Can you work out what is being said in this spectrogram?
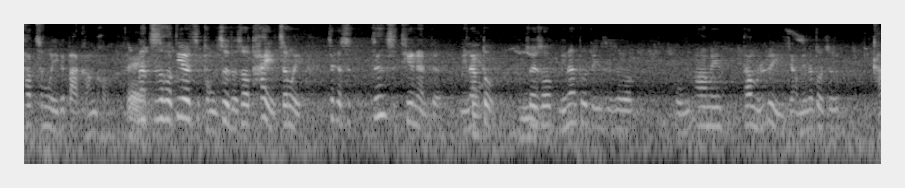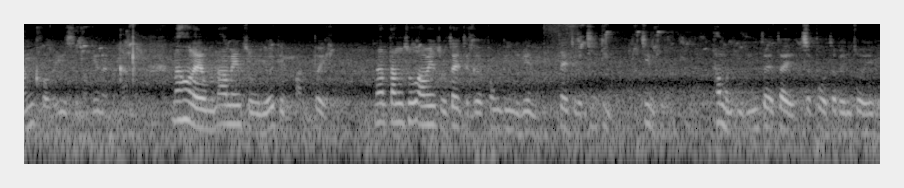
它称为一个大港口。对。那之后第二次统治的时候，它也称为这个是真实天然的米纳豆。所以说米纳豆的意思是说，我们阿美他们日语讲米纳豆就是港口的意思嘛，天然的港口。那后来我们阿美族有一点反对，那当初阿美族在整个封兵里面，在这个基地进驻，他们已经在在直播这边做一个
